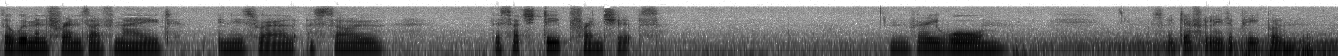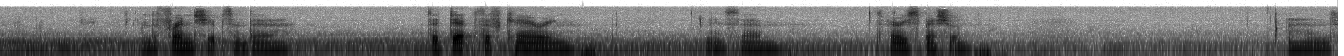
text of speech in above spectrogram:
the women friends I've made in Israel are so they're such deep friendships and very warm. So definitely the people and the friendships and the the depth of caring is um, it's very special. and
